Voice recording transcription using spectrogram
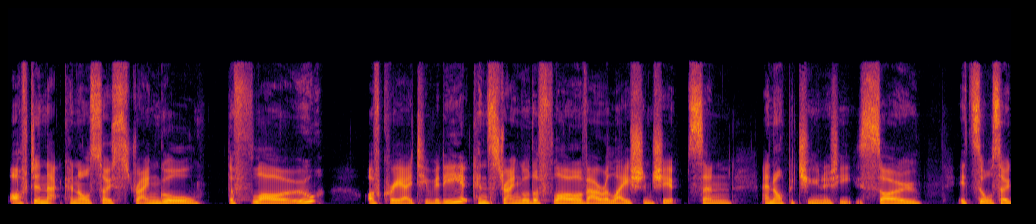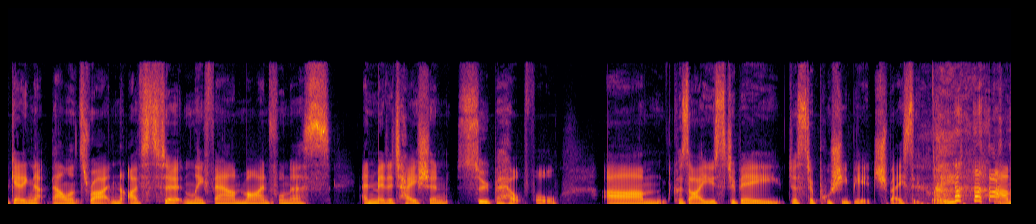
often that can also strangle the flow of creativity. It can strangle the flow of our relationships and and opportunities. So it's also getting that balance right. And I've certainly found mindfulness and meditation super helpful because um, I used to be just a pushy bitch, basically. Um,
